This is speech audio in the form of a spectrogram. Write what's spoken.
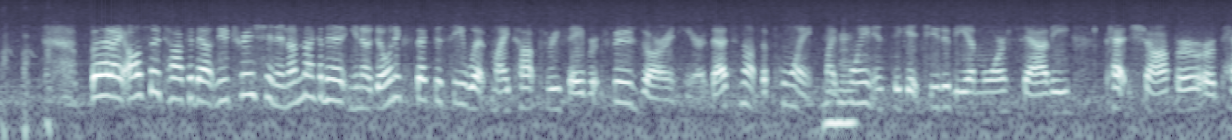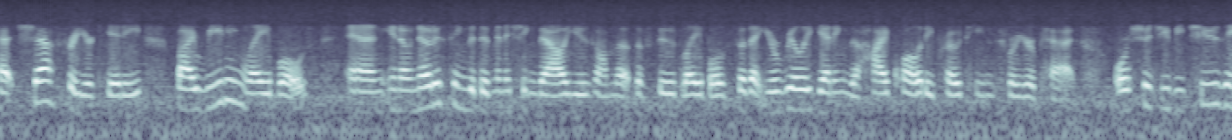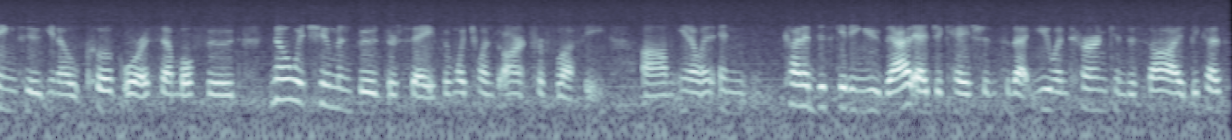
But I also talk about nutrition, and I'm not going to, you know, don't expect to see what my top three favorite foods are in here. That's not the point. My mm-hmm. point is to get you to be a more savvy pet shopper or pet chef for your kitty by reading labels and you know noticing the diminishing values on the, the food labels so that you're really getting the high quality proteins for your pet or should you be choosing to you know cook or assemble food know which human foods are safe and which ones aren't for fluffy. Um, you know, and, and kind of just giving you that education so that you in turn can decide because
